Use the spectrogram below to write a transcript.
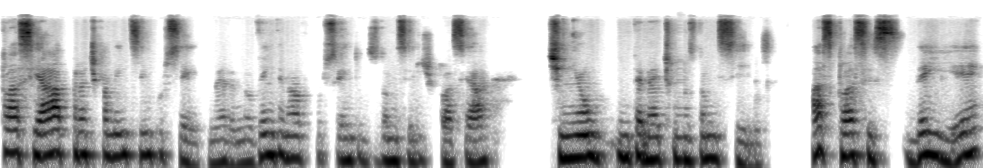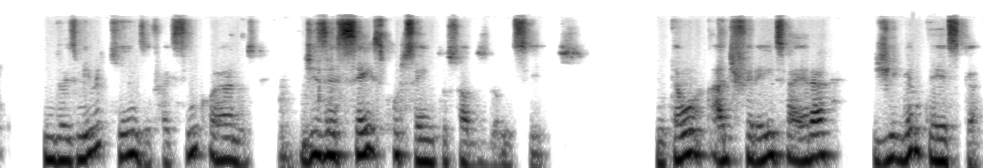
classe A praticamente 100%, né, 99% dos domicílios de classe A tinham internet nos domicílios. As classes D e E, em 2015, faz cinco anos, 16% só dos domicílios. Então, a diferença era gigantesca.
